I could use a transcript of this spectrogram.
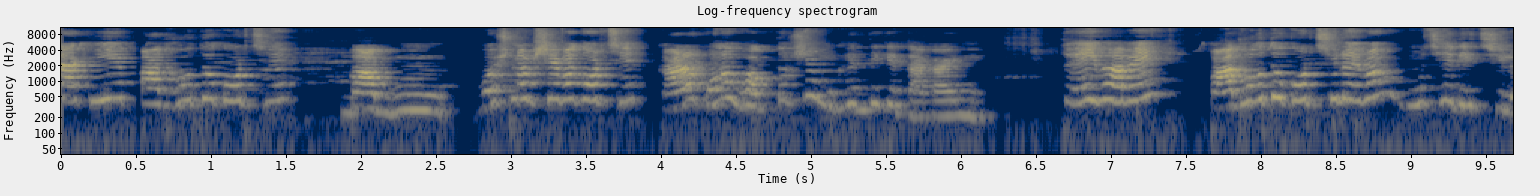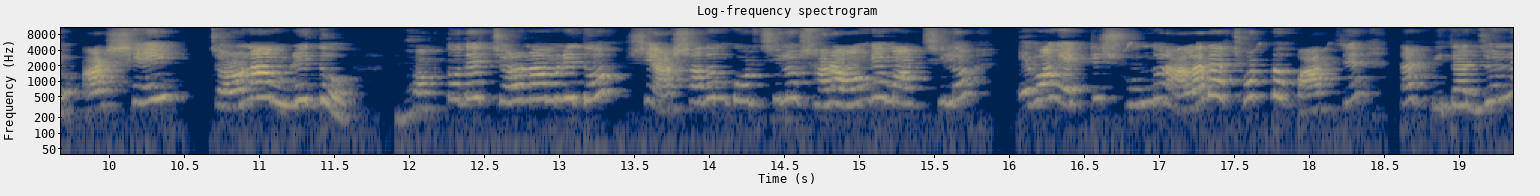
তাকিয়ে পা ধৌত করছে বা বৈষ্ণব সেবা করছে, কারও কোনো ভক্ত সে মুখের দিকে তাকায়নি। তো এইভাবে পা ধৌত করছিল এবং মুছিয়ে দিচ্ছিল। আর সেই চরণামৃত, ভক্তদের চরণামৃত সে আস্বাদন করছিল, সারা অঙ্গে মাখছিল এবং একটি সুন্দর, আলাদা, ছোট্ট পাত্রে তার পিতার জন্য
